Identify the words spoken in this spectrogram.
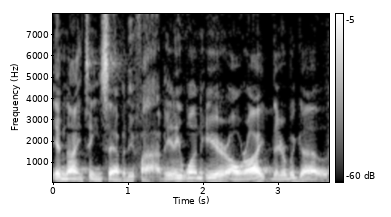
in 1975? Anyone here? All right, there we go.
